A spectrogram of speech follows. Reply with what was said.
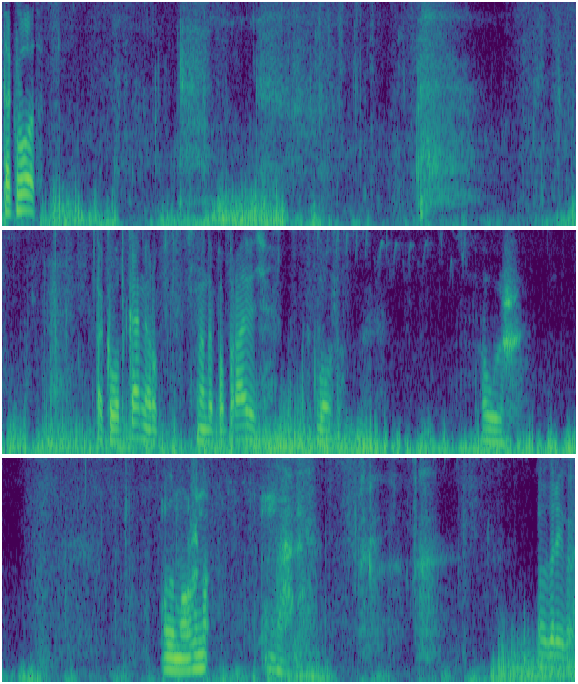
Так вот. Так вот, камеру надо поправить. Так вот. Повыше. Возможно. Так. Смотри-ка.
